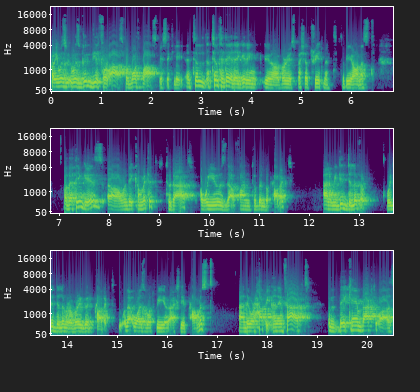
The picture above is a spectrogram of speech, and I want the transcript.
but it was it was a good deal for us, for both of us, basically. Until until today, they're getting you know very special treatment, to be honest. But the thing is, uh, when they committed to that, we used that fund to build the product, and we did deliver. We did deliver a very good product. That was what we actually promised, and they were happy. And in fact, they came back to us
